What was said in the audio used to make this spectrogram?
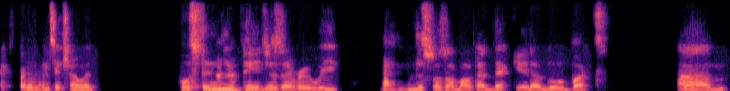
experimentation with posting new mm-hmm. pages every week. Um, this was about a decade ago, but um,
